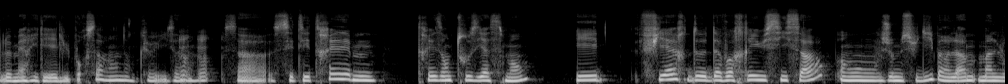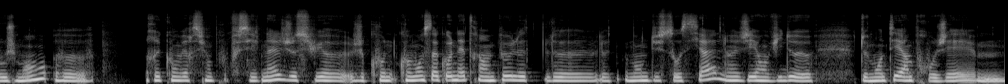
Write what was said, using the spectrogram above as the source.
le maire, il est élu pour ça. Hein, donc, ils, mmh. ça, c'était très, très enthousiasmant et fier d'avoir réussi ça. je me suis dit, ben là, mal logement, euh, reconversion professionnelle, je, suis, euh, je commence à connaître un peu le, le, monde du social. J'ai envie de, de, monter un projet. Euh,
